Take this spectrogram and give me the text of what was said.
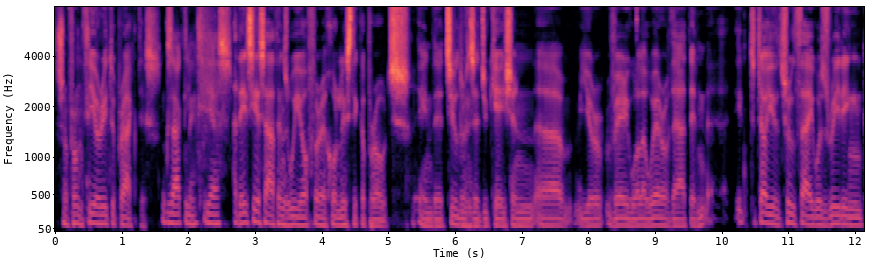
So, from theory to practice. Exactly, yes. At ACS Athens, we offer a holistic approach in the children's education. Um, you're very well aware of that. And uh, to tell you the truth, I was reading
